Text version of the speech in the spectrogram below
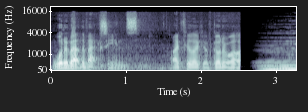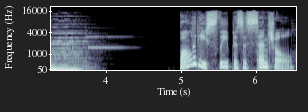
what about the vaccines? I feel like I've got to ask. Quality sleep is essential.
